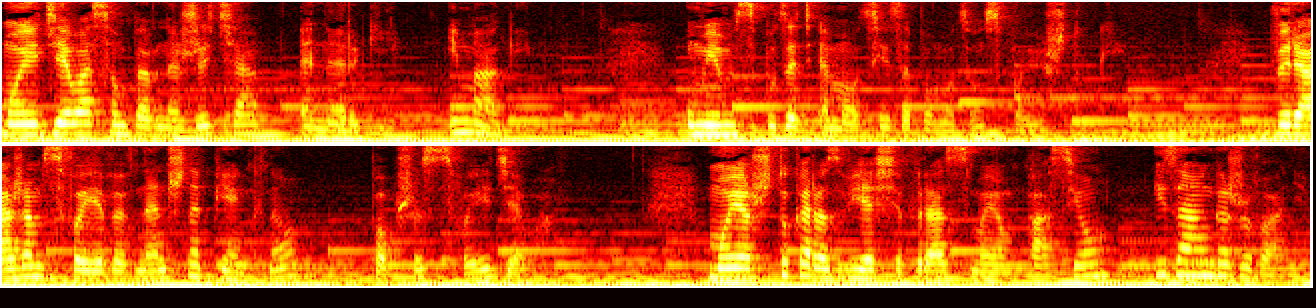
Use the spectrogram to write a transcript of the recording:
Moje dzieła są pełne życia, energii i magii. Umiem wzbudzać emocje za pomocą swojej sztuki. Wyrażam swoje wewnętrzne piękno poprzez swoje dzieła. Moja sztuka rozwija się wraz z moją pasją i zaangażowaniem.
